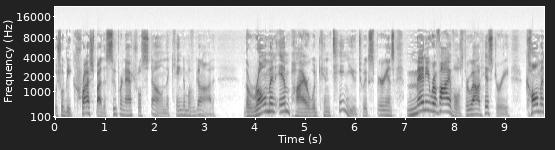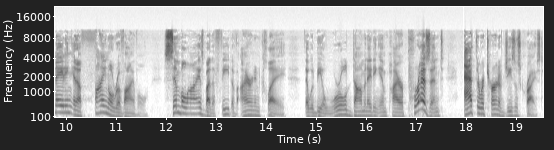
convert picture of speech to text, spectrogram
which would be crushed by the supernatural stone, the kingdom of God, the Roman Empire would continue to experience many revivals throughout history, culminating in a final revival, symbolized by the feet of iron and clay, that would be a world dominating empire present at the return of Jesus Christ.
